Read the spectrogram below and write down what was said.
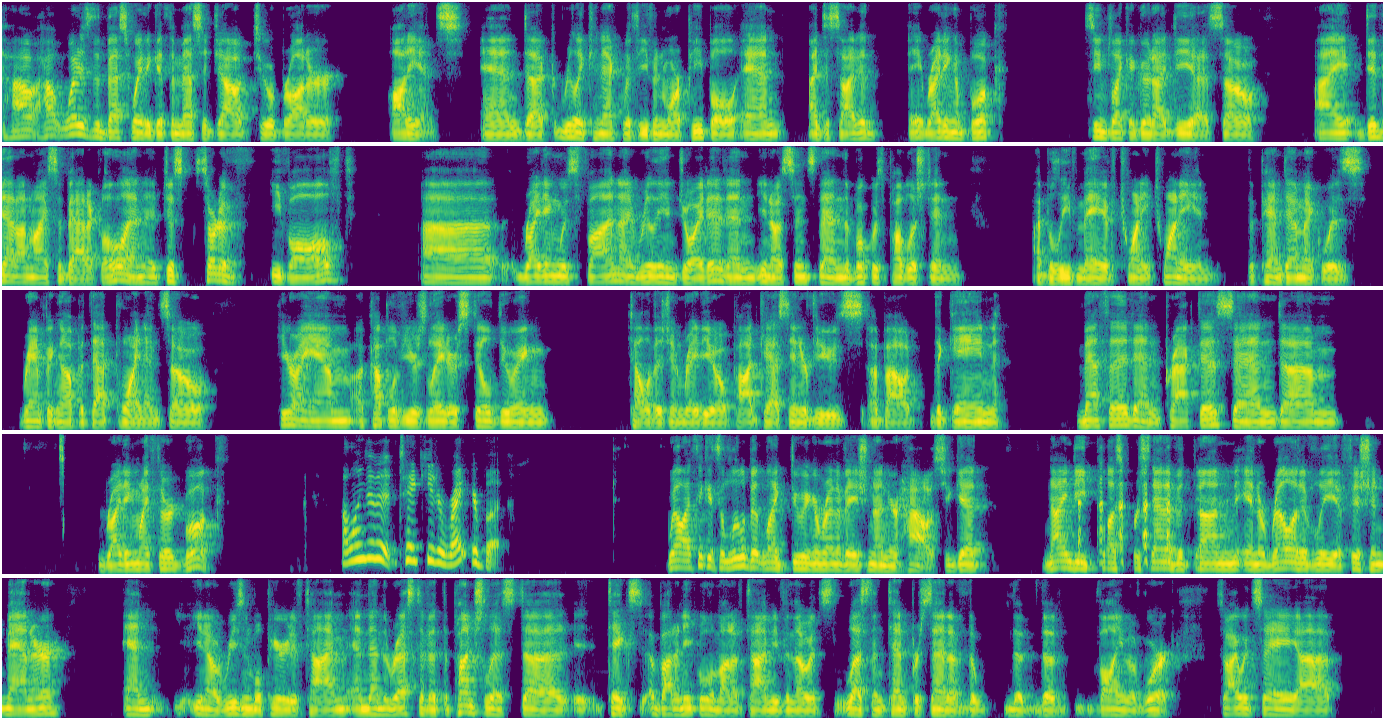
how how what is the best way to get the message out to a broader audience and uh, really connect with even more people? And I decided, hey, writing a book seems like a good idea. So I did that on my sabbatical, and it just sort of evolved. Uh, writing was fun. I really enjoyed it, and you know, since then, the book was published in I believe May of 2020, and the pandemic was ramping up at that point. And so here I am a couple of years later, still doing television, radio, podcast interviews about the gain method and practice and um, writing my third book. How long did it take you to write your book? Well, I think it's a little bit like doing a renovation on your house. You get 90 plus percent of it done in a relatively efficient manner and you know reasonable period of time. And then the rest of it the punch list uh, takes about an equal amount of time even though it's less than 10% of the the, the volume of work. So i would say uh,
